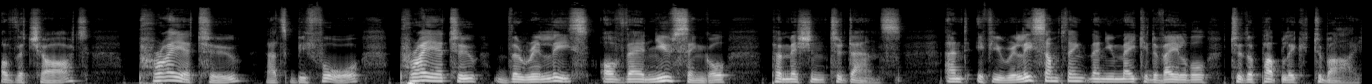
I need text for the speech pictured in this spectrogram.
of the chart prior to, that's before, prior to the release of their new single permission to dance. And if you release something, then you make it available to the public to buy.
